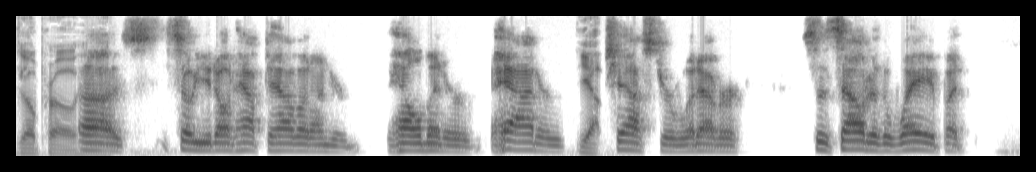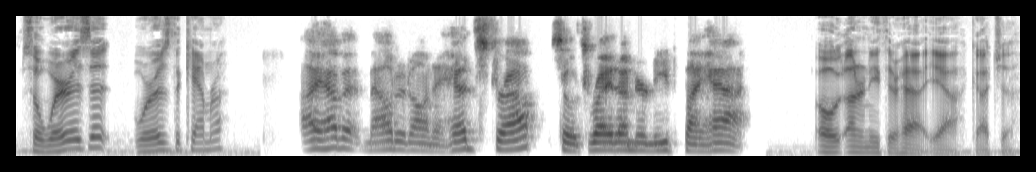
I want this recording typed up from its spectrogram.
GoPro. Uh, so you don't have to have it on your helmet or hat or Yep. chest or whatever. So it's out of the way. But So where is it? Where is the camera? I have it mounted on a head strap, so it's right underneath my hat. Oh, underneath your hat. Yeah, gotcha.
